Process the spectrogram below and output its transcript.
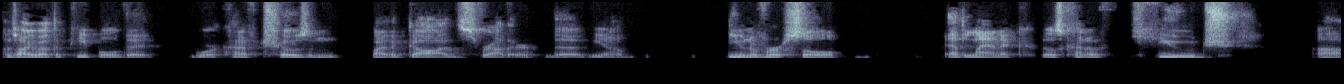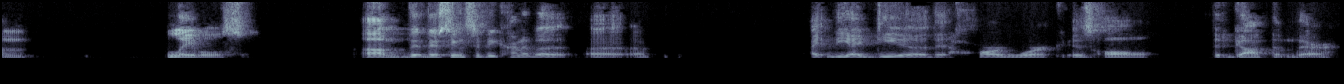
I'm talking about the people that were kind of chosen by the gods, rather the you know, Universal, Atlantic, those kind of huge um, labels. Um, th- there seems to be kind of a, a, a, the idea that hard work is all that got them there.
